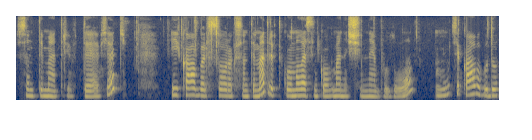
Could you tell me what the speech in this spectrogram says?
сантиметрів 9. І кабель 40 сантиметрів. Такого малесенького в мене ще не було. Ну, цікаво, буду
